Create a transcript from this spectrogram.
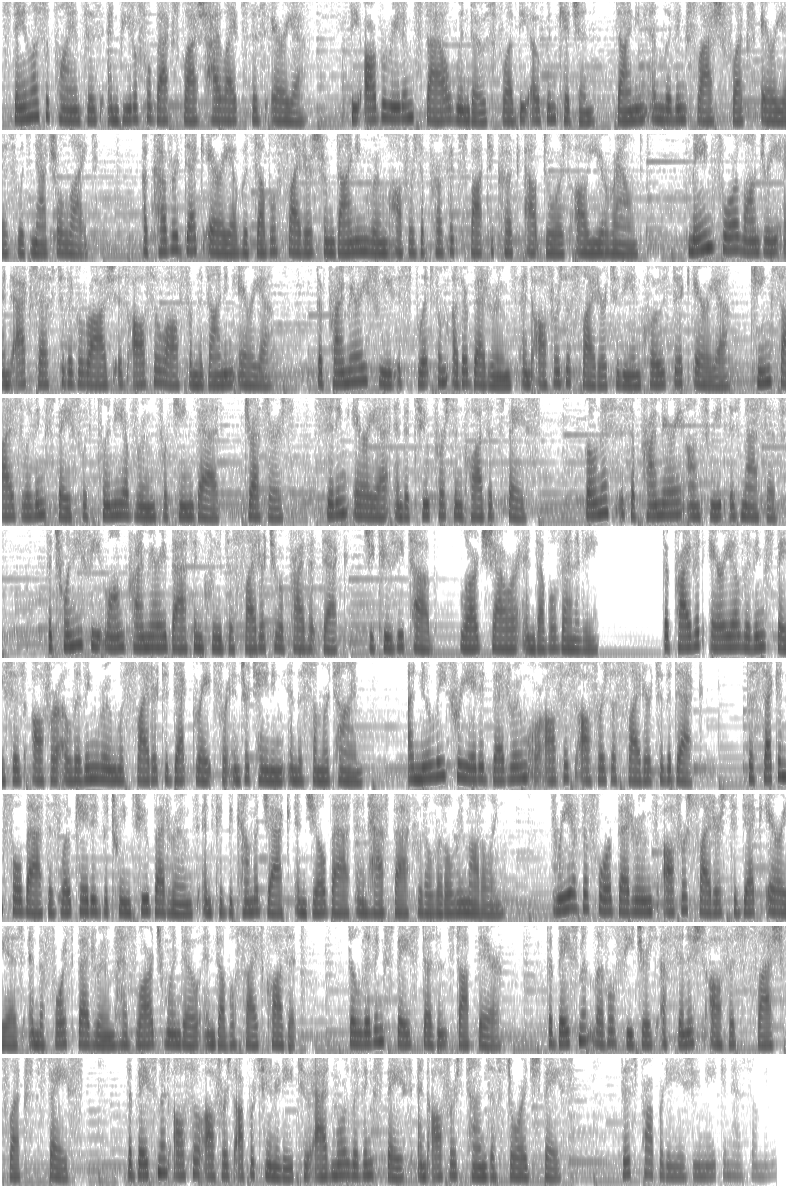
Stainless appliances and beautiful backsplash highlights this area. The arboretum style windows flood the open kitchen, dining and living slash flex areas with natural light. A covered deck area with double sliders from dining room offers a perfect spot to cook outdoors all year round. Main floor laundry and access to the garage is also off from the dining area. The primary suite is split from other bedrooms and offers a slider to the enclosed deck area, king size living space with plenty of room for king bed, dressers, sitting area, and a two person closet space. Bonus is the primary ensuite is massive. The 20 feet long primary bath includes a slider to a private deck, jacuzzi tub, large shower, and double vanity. The private area living spaces offer a living room with slider to deck great for entertaining in the summertime. A newly created bedroom or office offers a slider to the deck. The second full bath is located between two bedrooms and could become a Jack and Jill bath and half bath with a little remodeling. Three of the four bedrooms offer sliders to deck areas, and the fourth bedroom has large window and double size closet. The living space doesn't stop there. The basement level features a finished office slash flex space. The basement also offers opportunity to add more living space and offers tons of storage space. This property is unique and has so many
